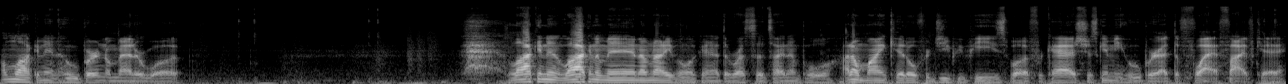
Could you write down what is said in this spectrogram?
I'm locking in Hooper no matter what. locking in, locking them in. I'm not even looking at the rest of the tight end pool. I don't mind Kittle for GPPs, but for cash, just give me Hooper at the flat 5K.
